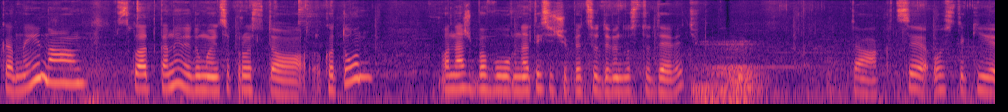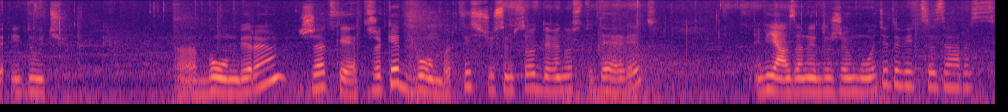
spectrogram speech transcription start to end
Тканина. Склад тканини, думаю, це просто котон. Вона ж бавовна 1599. Так, це ось такі йдуть е, бомбери. Жакет. Жакет бомбер 1799. В'язаний дуже в моді, дивіться зараз.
